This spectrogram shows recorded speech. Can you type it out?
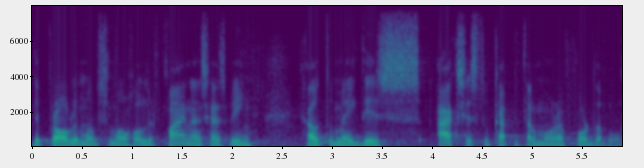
the problem of smallholder finance has been how to make this access to capital more affordable.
